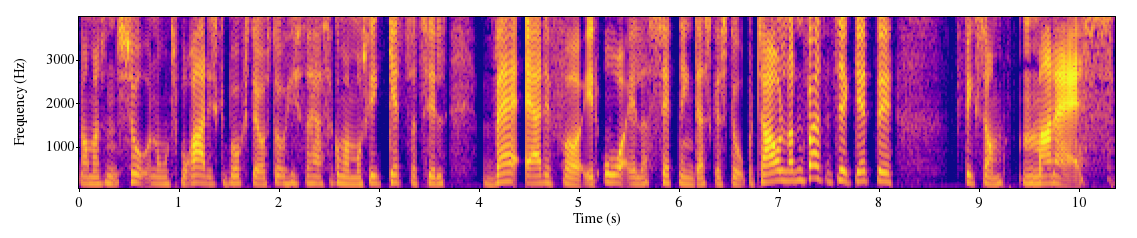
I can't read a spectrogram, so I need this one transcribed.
når man sådan så nogle sporadiske bogstaver stå hister her, så kunne man måske gætte sig til, hvad er det for et ord eller sætning, der skal stå på tavlen. Og den første til at gætte det, fik som manas.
